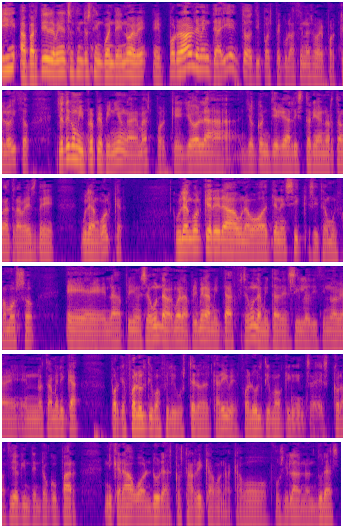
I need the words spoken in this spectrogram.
Y a partir de 1859, eh, probablemente ahí hay todo tipo de especulaciones sobre por qué lo hizo. Yo tengo mi propia opinión, además, porque yo la, yo llegué a la historia de Norton a través de William Walker. William Walker era un abogado de Tennessee que se hizo muy famoso eh, en la primera, segunda, bueno, primera mitad, segunda mitad del siglo XIX en Norteamérica, porque fue el último filibustero del Caribe, fue el último que es conocido que intentó ocupar Nicaragua, Honduras, Costa Rica, bueno, acabó fusilado en Honduras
